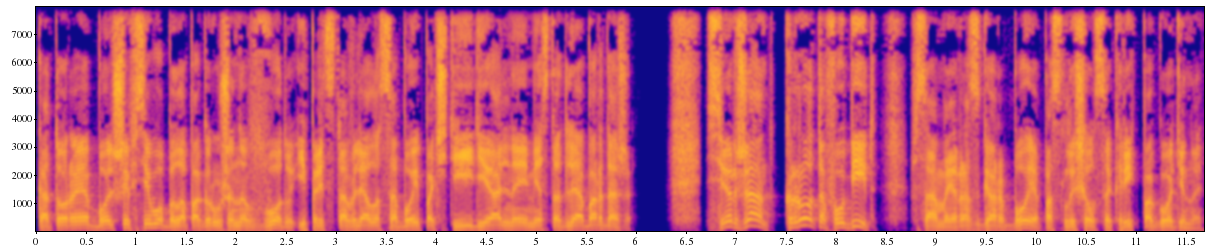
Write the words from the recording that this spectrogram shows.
которая больше всего была погружена в воду и представляла собой почти идеальное место для абордажа. «Сержант! Кротов убит!» В самый разгар боя послышался крик Погодина.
